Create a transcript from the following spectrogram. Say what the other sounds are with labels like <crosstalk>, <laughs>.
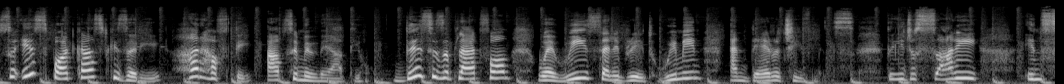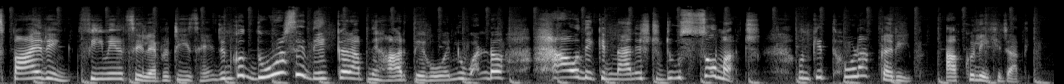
सो so, इस podcast के ज़रिए हर हफ़्ते आपसे मिलने आती हूँ। This is a platform where we celebrate women and their achievements तो ये जो सारी इंस्पायरिंग फीमेल सेलिब्रिटीज हैं जिनको दूर से देखकर आप निहारते हो and you wonder how they can manage to do so much उनके थोड़ा करीब आपको लेके जाती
